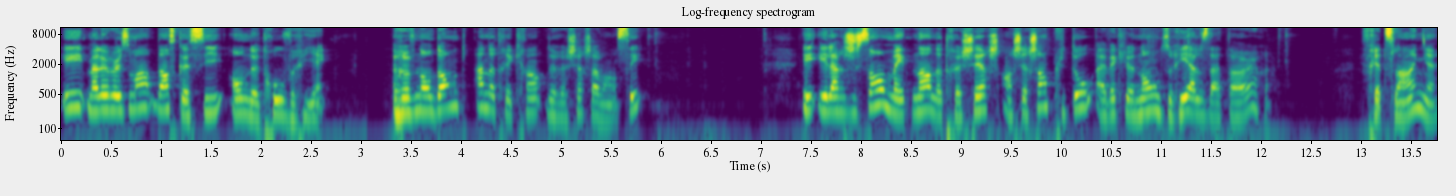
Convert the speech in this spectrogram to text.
et malheureusement, dans ce cas-ci, on ne trouve rien. Revenons donc à notre écran de recherche avancée et élargissons maintenant notre recherche en cherchant plutôt avec le nom du réalisateur, Fritz Lang,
